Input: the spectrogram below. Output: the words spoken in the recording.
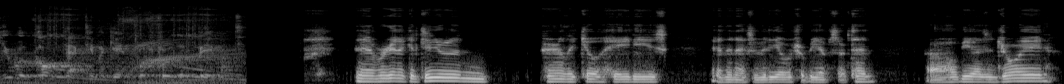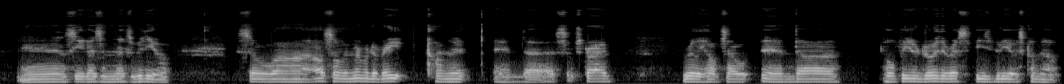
You will contact him again for further payment. And we're gonna continue and apparently kill Hades in the next video, which will be episode 10. I uh, hope you guys enjoyed, and I'll see you guys in the next video. So, uh, also remember to rate, comment, and uh, subscribe. really helps out, and uh, hope you enjoy the rest of these videos coming out.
